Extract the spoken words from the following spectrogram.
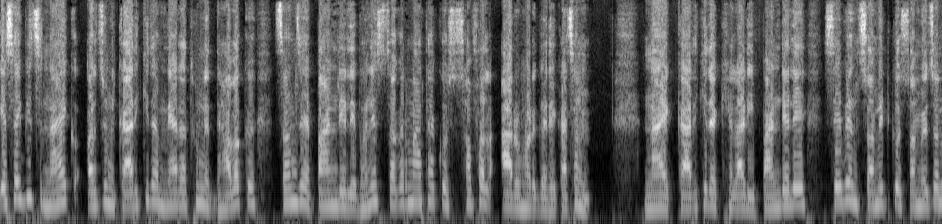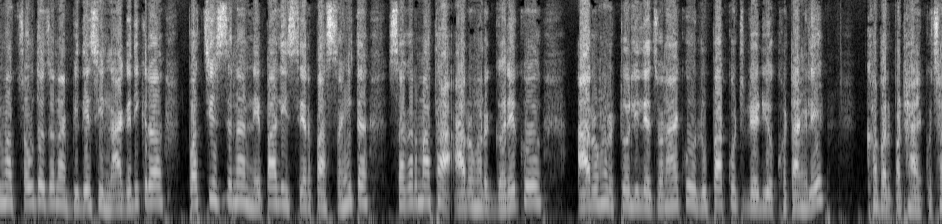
यसैबीच नायक अर्जुन कार्की र म्याराथुन धावक सञ्जय पाण्डेले भने सगरमाथाको सफल आरोहण गरेका छन्। नायक कार्की र खेलाडी पाण्डेले सेभेन समिटको संयोजनमा चौध जना विदेशी नागरिक र पच्चीस जना नेपाली शेर्पा सहित सगरमाथा आरोहण गरेको आरोहण टोलीले जनाएको रूपाकोट रेडियो खोटाङले खबर पठाएको छ।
